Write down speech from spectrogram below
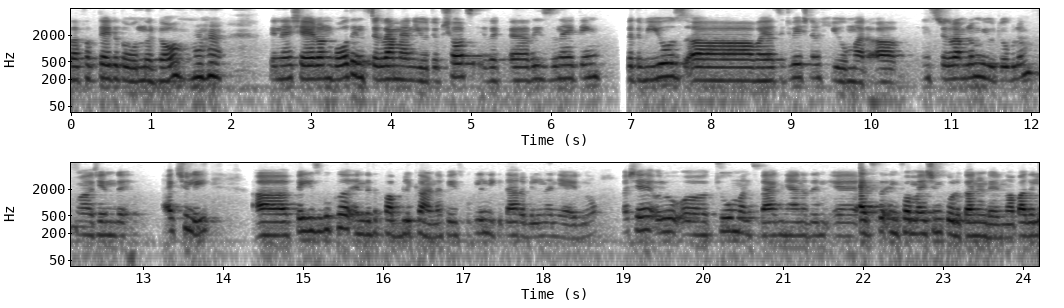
പെർഫെക്റ്റ് ആയിട്ട് തോന്നുന്നു കേട്ടോ പിന്നെ shared on both Instagram and YouTube shorts resonating with views via situational humour ഇൻസ്റ്റഗ്രാമിലും യൂട്യൂബിലും ചെയ്യുന്നത്. ആക്ച്വലി ഫേസ്ബുക്ക് എന്റെത് പബ്ലിക്കാണ് ഫേസ്ബുക്കിൽ നികിത റബിൽ തന്നെയായിരുന്നു. പക്ഷേ ഒരു ടു മന്ത്സ് ബാക്ക് ഞാനത് ടാക്സ് ഇൻഫർമേഷൻ കൊടുക്കാനുണ്ടായിരുന്നു. അപ്പോൾ അതിൽ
